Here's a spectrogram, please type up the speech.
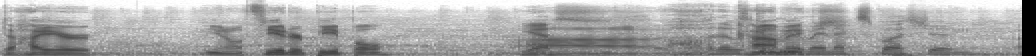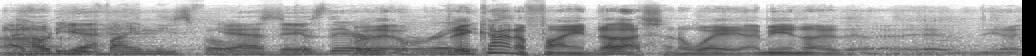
to hire, you know, theater people. Yes. Uh, Oh, that was going to be my next question. Uh, How do you Yeah. find these folks? Yeah, they- because they're Well, great. they kind of find us in a way. I mean, uh, you,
